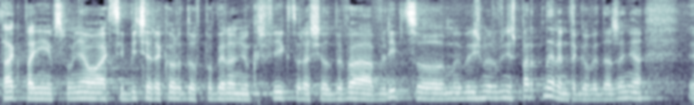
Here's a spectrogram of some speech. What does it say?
Tak, Pani wspomniała o akcji Bicie Rekordu w pobieraniu krwi, która się odbywała w lipcu. My byliśmy również partnerem tego wydarzenia. E,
